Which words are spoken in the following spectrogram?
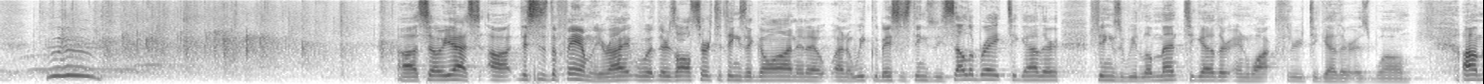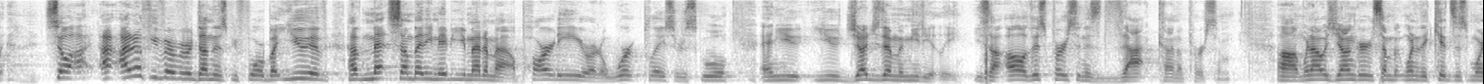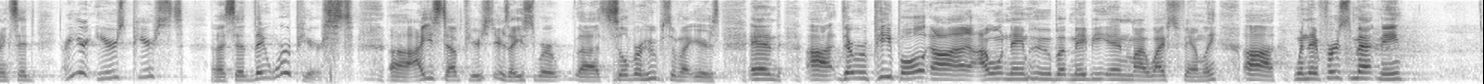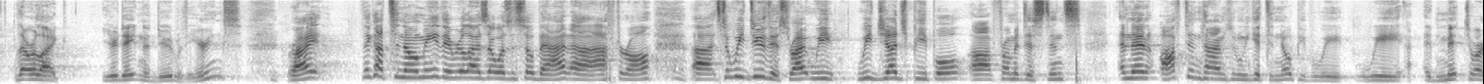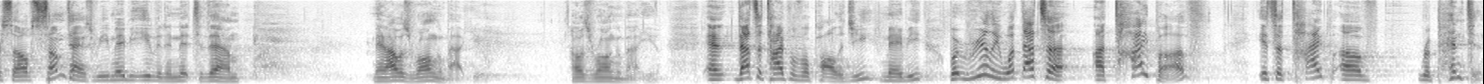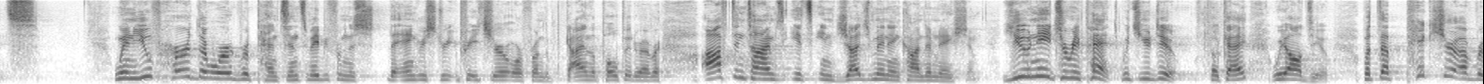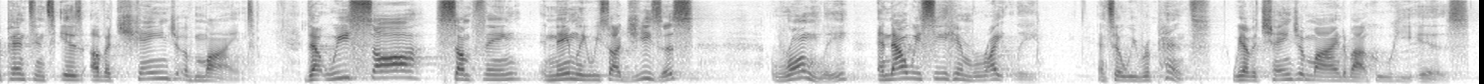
Uh, so, yes, uh, this is the family, right? There's all sorts of things that go on a, on a weekly basis things we celebrate together, things we lament together, and walk through together as well. Um, so, I, I, don't know if you've ever done this before, but you have, have met somebody, maybe you met them at a party or at a workplace or a school, and you, you judge them immediately. You say, oh, this person is that kind of person. Um, when I was younger, some, one of the kids this morning said, Are your ears pierced? And I said, They were pierced. Uh, I used to have pierced ears. I used to wear uh, silver hoops in my ears. And uh, there were people, uh, I won't name who, but maybe in my wife's family, uh, when they first met me, that were like, You're dating a dude with earrings? Right? They got to know me. They realized I wasn't so bad uh, after all. so we do this, right? We, we judge people from a distance. And then oftentimes when we get to know people, we, we admit to ourselves, sometimes we maybe even admit to them, man, I was wrong about you. I was wrong about you. And that's a type of apology, maybe. But really, what that's a, a type of, it's a type of repentance. When you've heard the word repentance, maybe from the, the angry street preacher or from the guy in the pulpit or whatever, oftentimes it's in judgment and condemnation. You need to repent, which you do, okay? We all do. But the picture of repentance is of a change of mind. That we saw something, namely, we saw Jesus wrongly, and now we see him rightly. And so we repent. We have a change of mind about who he is.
